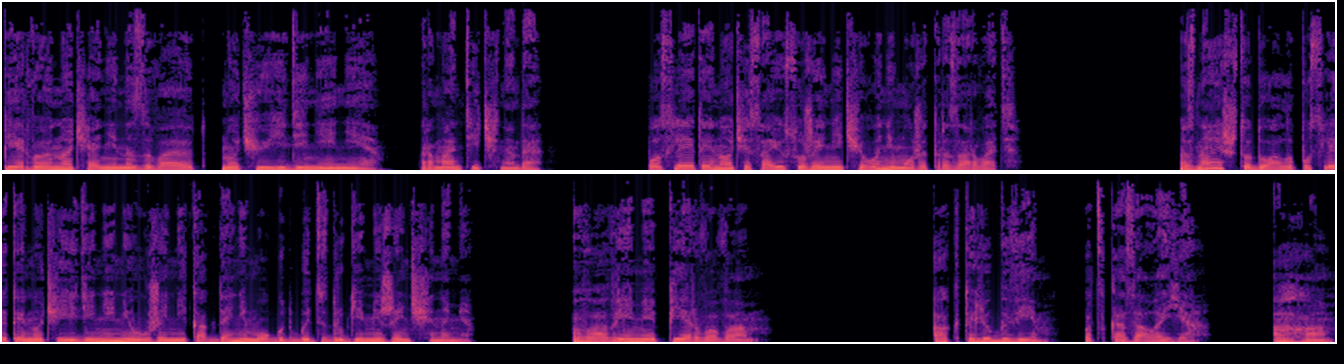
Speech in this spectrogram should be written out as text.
Первую ночь они называют «ночью единения». Романтично, да? После этой ночи союз уже ничего не может разорвать. Знаешь, что дуалы после этой ночи единения уже никогда не могут быть с другими женщинами? Во время первого «Акты любви», — подсказала я. «Ага»,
